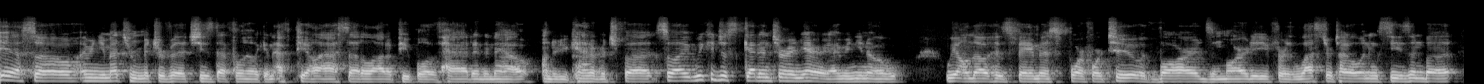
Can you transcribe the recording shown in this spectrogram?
Yeah, so I mean, you mentioned Mitrovic. He's definitely like an FPL asset. A lot of people have had in and out under Jokanovic. But so I, we could just get into Ranieri. I mean, you know, we all know his famous 4-4-2 with Vards and Marty for the Leicester title-winning season. But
